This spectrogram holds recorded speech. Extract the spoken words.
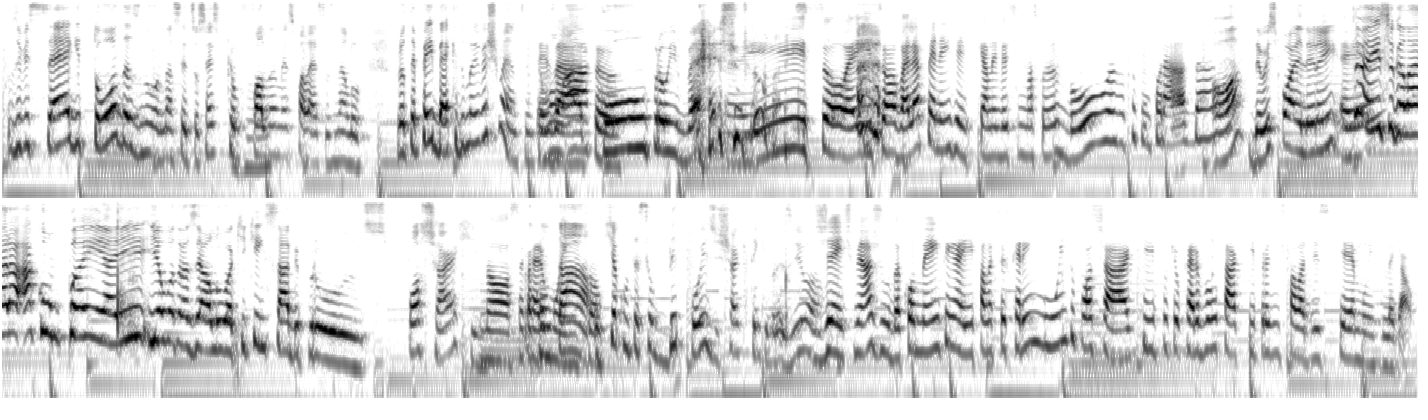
Inclusive, segue todas no, nas redes sociais, porque eu uhum. falo nas minhas palestras, né, Lu? Para eu ter payback do meu investimento. Então Exato. vão lá, compram, investem. É isso, é isso. Ó, vale a pena, hein, gente? Porque ela investiu em umas coisas boas essa temporada. Ó, deu spoiler, hein? É. Então é isso, galera. Acompanhem aí. E eu vou trazer a Lu aqui, quem sabe, pros pós-Shark? Nossa, pra quero contar muito. o que aconteceu depois de Shark Tank Brasil? Gente, me ajuda. Comentem aí, fala que vocês querem muito pós-Shark, porque eu quero voltar aqui pra gente falar disso, que é muito legal.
